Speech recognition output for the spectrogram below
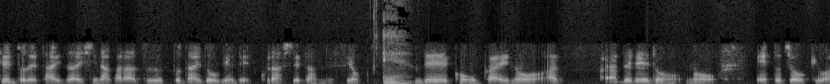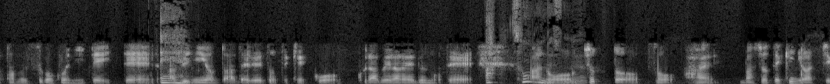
テントで滞在しながらずっと大道芸で暮らしてたんですよ。ええ、で、今回のアデレードの、えっと、状況は多分すごく似ていて、えー、アビニオンとアデレードって結構比べられるので、あ、そうなんですね。あの、ちょっと、そう、はい。場所的には違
